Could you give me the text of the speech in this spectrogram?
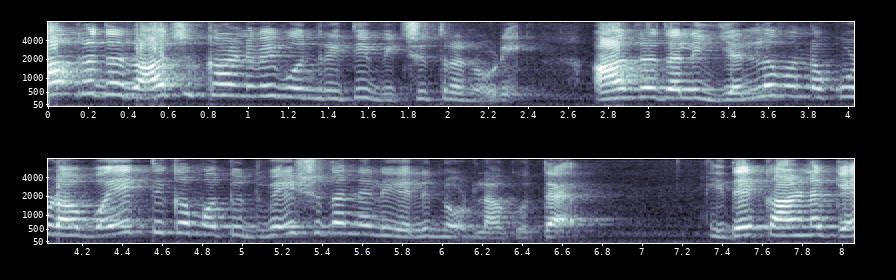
ಆಂಧ್ರದ ರಾಜಕಾರಣವೇ ಒಂದು ರೀತಿ ವಿಚಿತ್ರ ನೋಡಿ. ಆಂಧ್ರದಲ್ಲಿ ಎಲ್ಲವನ್ನು ಕೂಡ ವೈಯಕ್ತಿಕ ಮತ್ತು ದ್ವೇಷದ ನೆಲೆಯಲ್ಲಿ ನೋಡಲಾಗುತ್ತೆ. ಇದೇ ಕಾರಣಕ್ಕೆ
